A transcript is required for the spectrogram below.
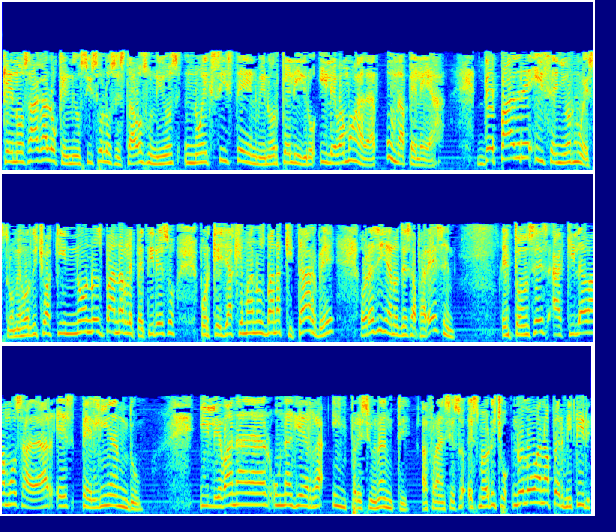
que nos haga lo que nos hizo los Estados Unidos, no existe el menor peligro y le vamos a dar una pelea de Padre y Señor nuestro. Mejor dicho, aquí no nos van a repetir eso porque ya qué más nos van a quitar, ¿ve? Ahora sí ya nos desaparecen. Entonces aquí la vamos a dar es peleando y le van a dar una guerra impresionante a Francia. Eso es mejor dicho, no lo van a permitir.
